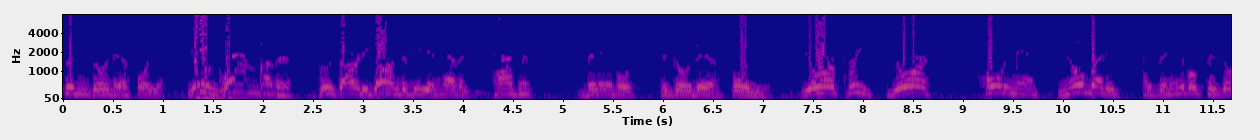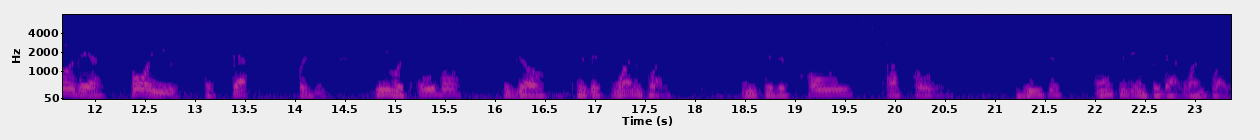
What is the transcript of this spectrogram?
couldn't go there for you. Your grandmother, who's already gone to be in heaven, hasn't been able to go there for you. Your priest, your holy man, nobody has been able to go there for you except for you. He was able to go to this one place, into this holy of holies. Jesus entered into that one place.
